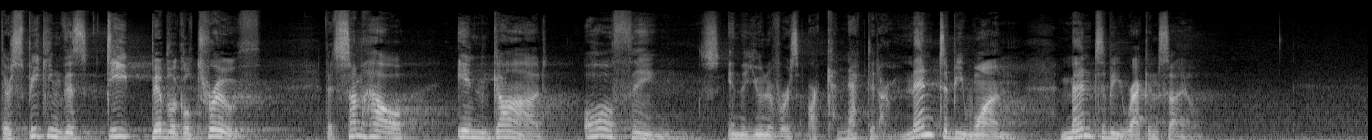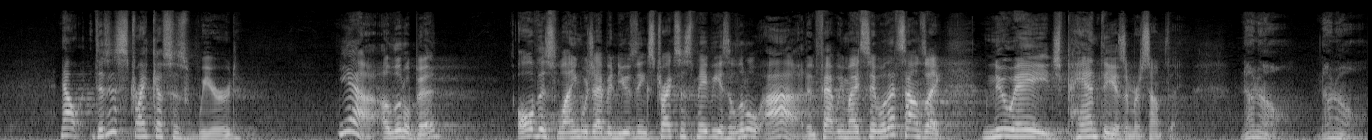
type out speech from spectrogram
They're speaking this deep biblical truth that somehow in God, all things in the universe are connected, are meant to be one, meant to be reconciled. Now, does this strike us as weird? Yeah, a little bit all this language I've been using strikes us maybe as a little odd. In fact, we might say, well, that sounds like New Age pantheism or something. No, no, no, no.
